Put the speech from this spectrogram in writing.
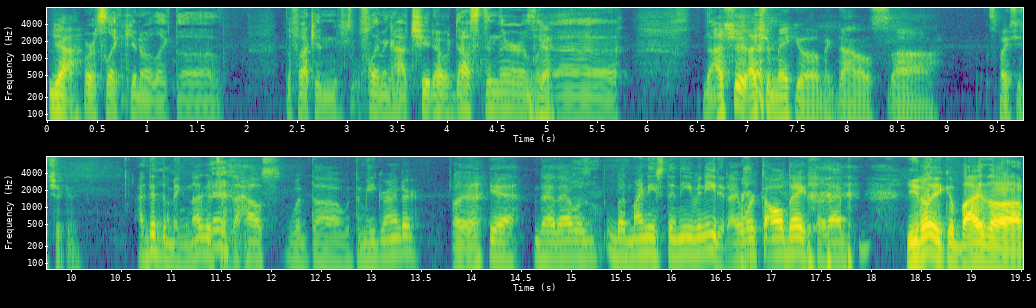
Yeah. where it's like you know like the the fucking flaming hot Cheeto dust in there. I was like, uh, no. I should I should make you a McDonald's uh, spicy chicken. I did the McNuggets at the house with the with the meat grinder. Oh yeah. Yeah, that that was. But my niece didn't even eat it. I worked all day for that. You know, you could buy the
